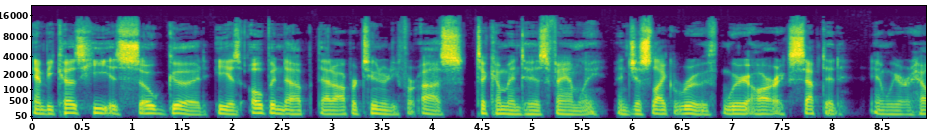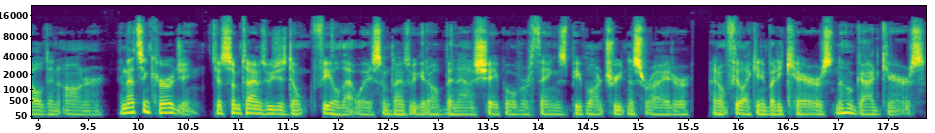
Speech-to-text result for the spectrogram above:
And because He is so good, He has opened up that opportunity for us to come into His family. And just like Ruth, we are accepted and we are held in honor. And that's encouraging because sometimes we just don't feel that way. Sometimes we get all bent out of shape over things. People aren't treating us right, or I don't feel like anybody cares. No, God cares.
